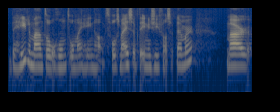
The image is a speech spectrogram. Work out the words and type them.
de hele maand al rondom mij heen hangt. Volgens mij is het ook de energie van september. Maar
